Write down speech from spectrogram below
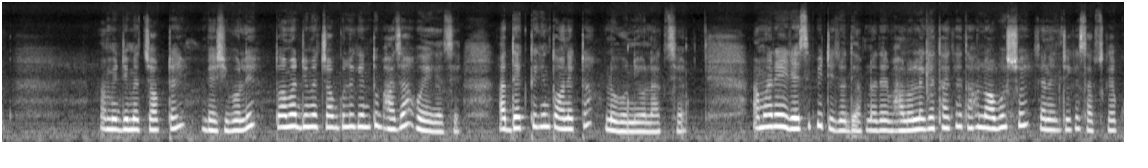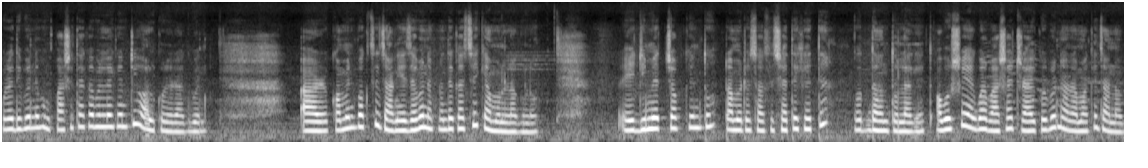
আমি ডিমের চপটাই বেশি বলি। তো আমার ডিমের চপগুলি কিন্তু ভাজা হয়ে গেছে আর দেখতে কিন্তু অনেকটা লোভনীয় লাগছে। আমার এই রেসিপিটি যদি আপনাদের ভালো লেগে থাকে তাহলে অবশ্যই চ্যানেলটিকে সাবস্ক্রাইব করে দিবেন এবং পাশে থাকা বেলাইকনটি অল করে রাখবেন। আর কমেন্ট বক্সে জানিয়ে যাবেন আপনাদের কাছে কেমন লাগল। এই ডিমের চপ কিন্তু টমেটো সসের সাথে খেতে দুর্দান্ত লাগে। অবশ্যই একবার বাসায় ট্রাই করবেন আর আমাকে জানাবেন।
